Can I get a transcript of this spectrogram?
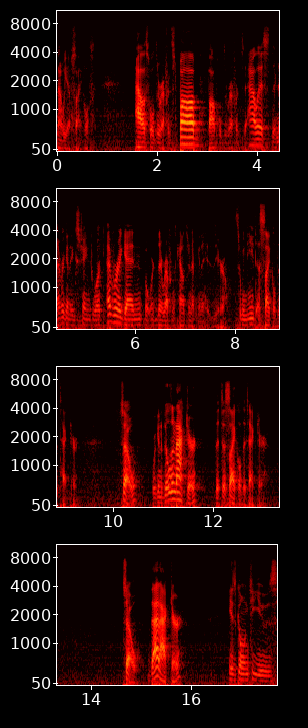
now we have cycles. Alice holds a reference to Bob, Bob holds a reference to Alice. They're never going to exchange work ever again, but their reference counts are never going to hit zero. So we need a cycle detector. So we're going to build an actor that's a cycle detector. So that actor is going to use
